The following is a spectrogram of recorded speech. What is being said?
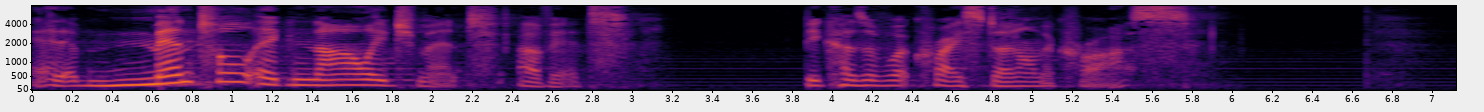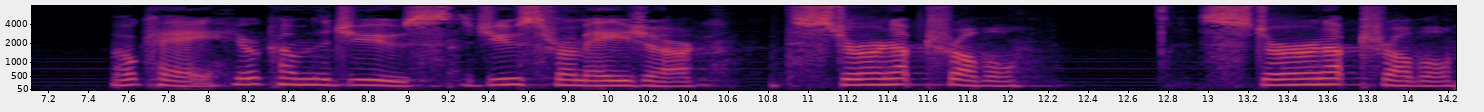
A mental acknowledgement of it because of what Christ done on the cross. Okay, here come the Jews. The Jews from Asia are stirring up trouble. Stirring up trouble.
